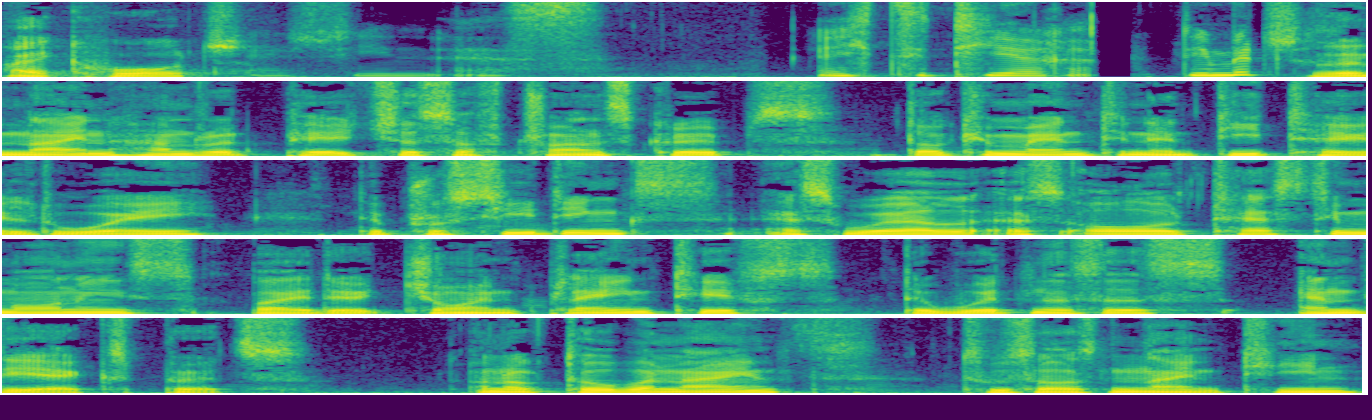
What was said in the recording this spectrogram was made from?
I quote. Ich zitiere. Die The 900 pages of transcripts document in a detailed way the proceedings as well as all testimonies by the joint plaintiffs, the witnesses, and the experts. On October 9th, 2019,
